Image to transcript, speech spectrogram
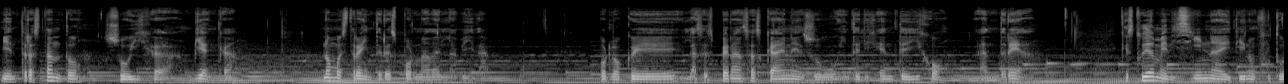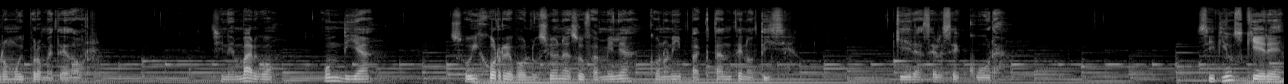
Mientras tanto, su hija, Bianca, no muestra interés por nada en la vida, por lo que las esperanzas caen en su inteligente hijo, Andrea, estudia medicina y tiene un futuro muy prometedor. Sin embargo, un día, su hijo revoluciona a su familia con una impactante noticia. quiere hacerse cura. Si Dios quiere,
